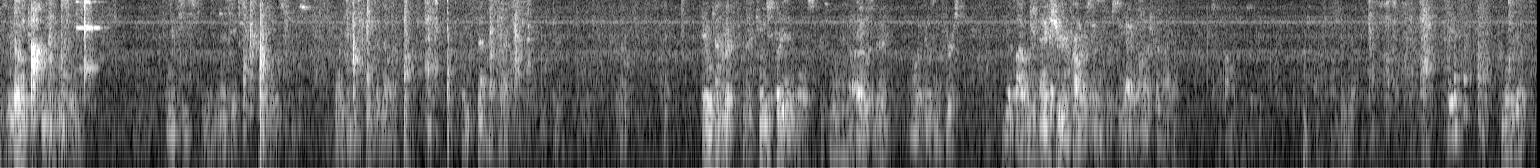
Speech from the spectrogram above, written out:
So no need to use Four teaspoons. That's it. Tablespoons. One teaspoon vanilla. Wait, is that right? Here, we'll put, can we just put it in bowls? Thanks. What goes in first? The flour. Make sure your flour goes in first. You got it.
